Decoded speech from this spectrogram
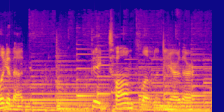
Look at that. Big Tom floating in the air there.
